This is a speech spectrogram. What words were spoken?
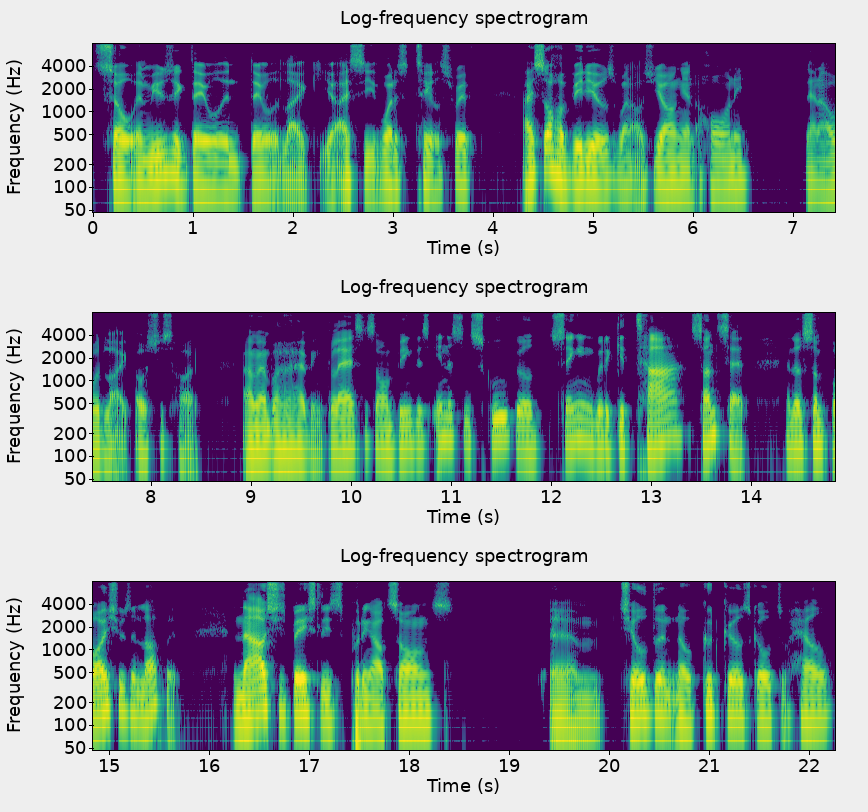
so in music they will in, they will like yeah I see what is Taylor Swift. I saw her videos when I was young and horny. Then I would like oh she's hot. I remember her having glasses on, being this innocent schoolgirl singing with a guitar, sunset, and there was some boy she was in love with. Now she's basically just putting out songs. Um, children, no, good girls go to hell.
